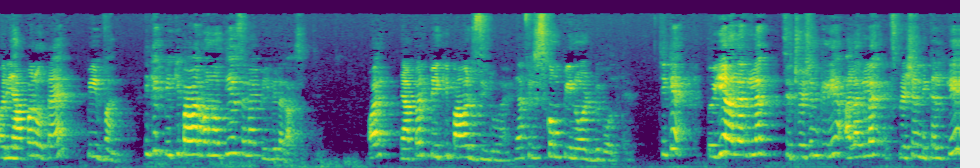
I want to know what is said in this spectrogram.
और यहाँ पर होता है पी वन ठीक है पी की पावर वन होती है, उसे मैं पी भी लगा सकती हूँ। और यहाँ पर पी की पावर ज़ीरो है। या फिर जिसको हम पी नोट भी बोलते हैं। ठीक है? तो ये अलग अलग सिचुएशन के लिए अलग अलग एक्सप्रेशन निकल के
